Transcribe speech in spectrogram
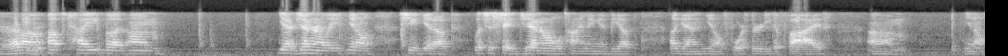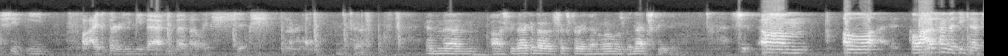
have uh, be. uptight, but um, yeah, generally, you know, she'd get up. Let's just say general timing, it'd be up again, you know, 4:30 to 5. Um, you know, she'd eat 5:30, be back in bed by like 6:30. Okay. And then, uh, she'll be back in bed at six thirty, then when was the next feeding? She, um, a lot, a lot of times I think that's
